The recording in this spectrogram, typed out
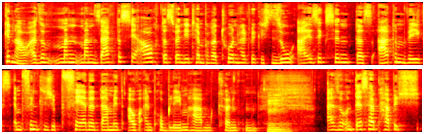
Genau, also man, man sagt es ja auch, dass wenn die Temperaturen halt wirklich so eisig sind, dass atemwegsempfindliche Pferde damit auch ein Problem haben könnten. Mhm. Also und deshalb habe ich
